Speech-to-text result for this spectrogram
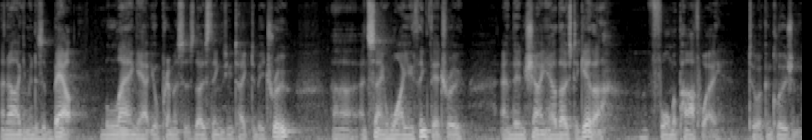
an argument is about laying out your premises, those things you take to be true, uh, and saying why you think they're true, and then showing how those together form a pathway to a conclusion.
